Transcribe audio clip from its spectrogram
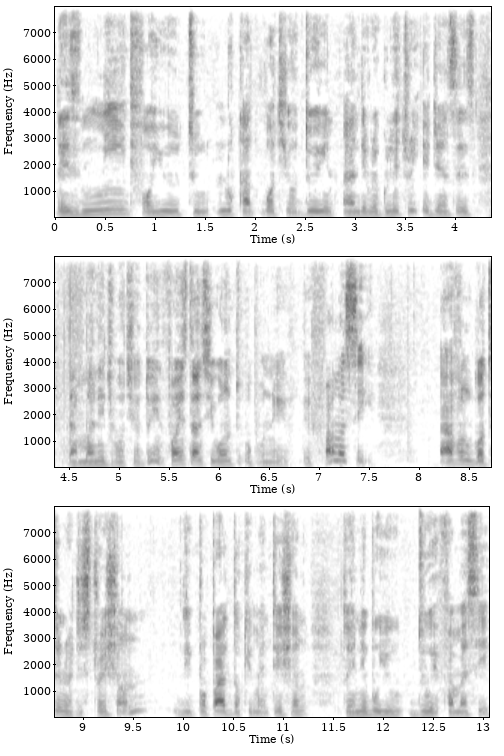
there is need for you to look at what you're doing and the regulatory agencies that manage what you're doing. For instance, you want to open a, a pharmacy, I haven't gotten registration the proper documentation to enable you do a pharmacy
